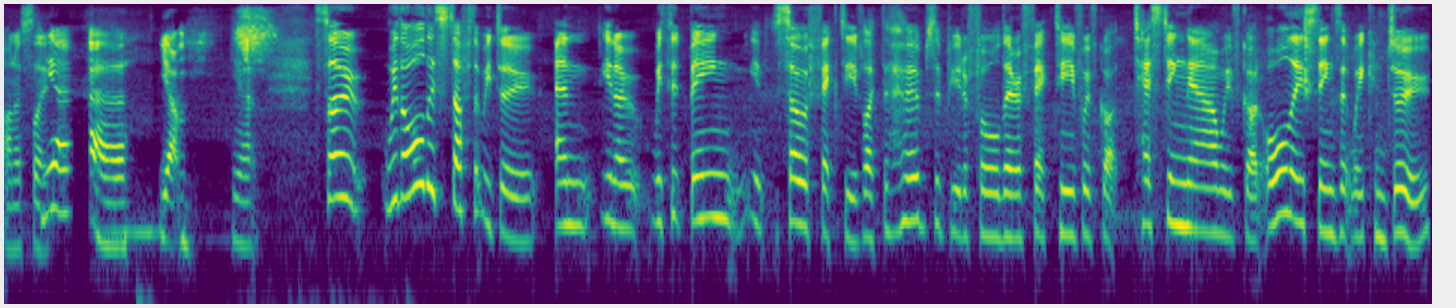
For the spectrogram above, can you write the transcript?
honestly. Yeah. Uh, yeah. Yeah. So, with all this stuff that we do, and you know, with it being so effective, like the herbs are beautiful, they're effective. We've got testing now, we've got all these things that we can do.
